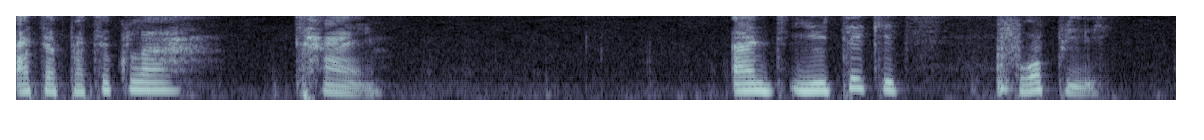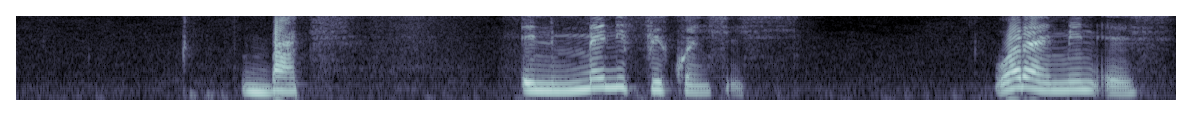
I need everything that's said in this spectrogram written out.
at a particular time and you take it properly, but in many frequencies, what I mean is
